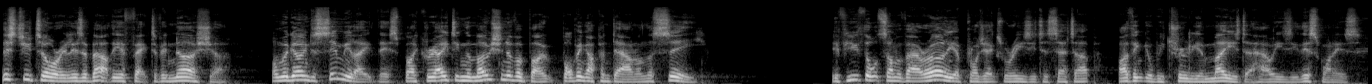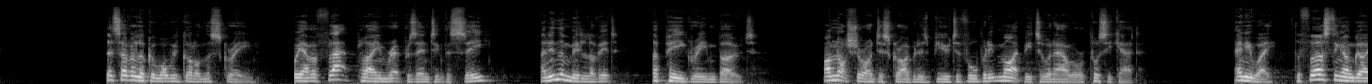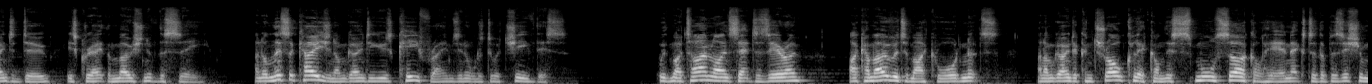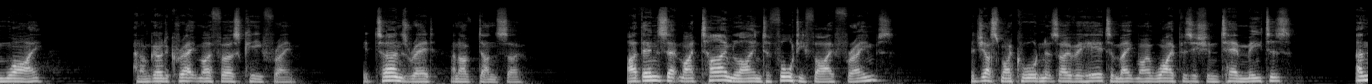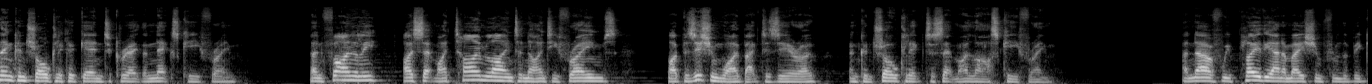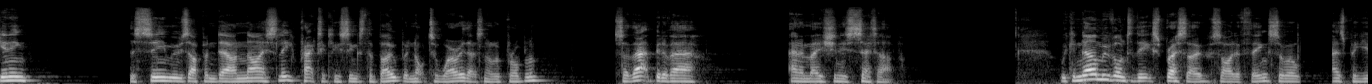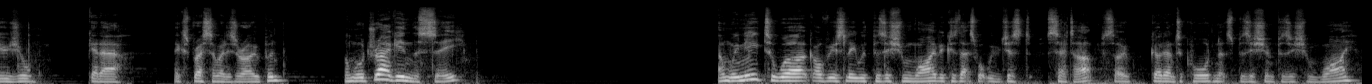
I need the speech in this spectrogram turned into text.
This tutorial is about the effect of inertia, and we're going to simulate this by creating the motion of a boat bobbing up and down on the sea. If you thought some of our earlier projects were easy to set up, I think you'll be truly amazed at how easy this one is. Let's have a look at what we've got on the screen. We have a flat plane representing the sea, and in the middle of it, a pea green boat. I'm not sure I'd describe it as beautiful, but it might be to an owl or a pussycat. Anyway, the first thing I'm going to do is create the motion of the sea, and on this occasion I'm going to use keyframes in order to achieve this. With my timeline set to zero, I come over to my coordinates and I'm going to control click on this small circle here next to the position Y and I'm going to create my first keyframe. It turns red and I've done so. I then set my timeline to 45 frames, adjust my coordinates over here to make my Y position 10 meters, and then control click again to create the next keyframe. And finally, I set my timeline to 90 frames, my position Y back to zero, and control click to set my last keyframe. And now if we play the animation from the beginning, the sea moves up and down nicely, practically sinks the boat, but not to worry, that's not a problem. So that bit of our animation is set up. We can now move on to the Xpresso side of things, so we'll, as per usual, get our Xpresso editor open, and we'll drag in the sea. And we need to work obviously with position Y because that's what we've just set up. So go down to coordinates position, position Y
